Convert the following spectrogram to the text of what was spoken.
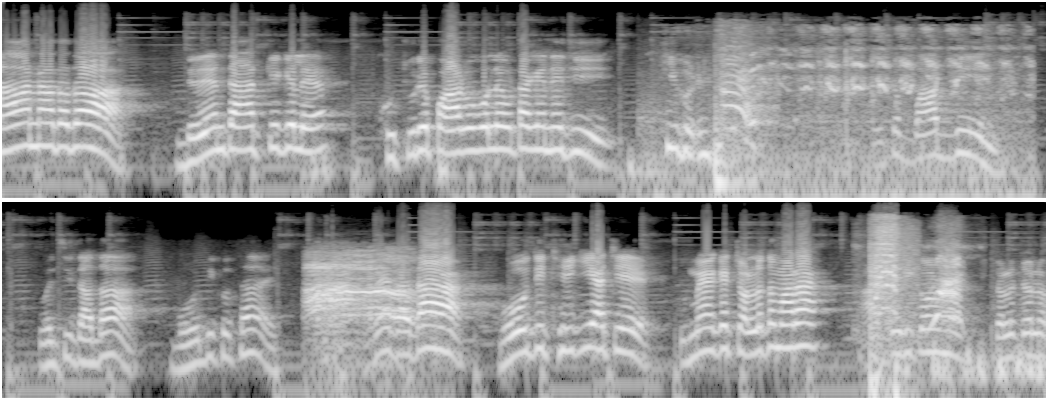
না না দাদা। ড্রেনটা আটকে গেলে খুচুরে পারব বলে ওটাকে এনেছি। ওইসব বাদ দিন। বলছি দাদা বৌদি কোথায়? আরে দাদা বৌদি ঠিকই আছে। তুমি আগে চলো তো মারা। আর দেরি করো না। চলো চলো।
